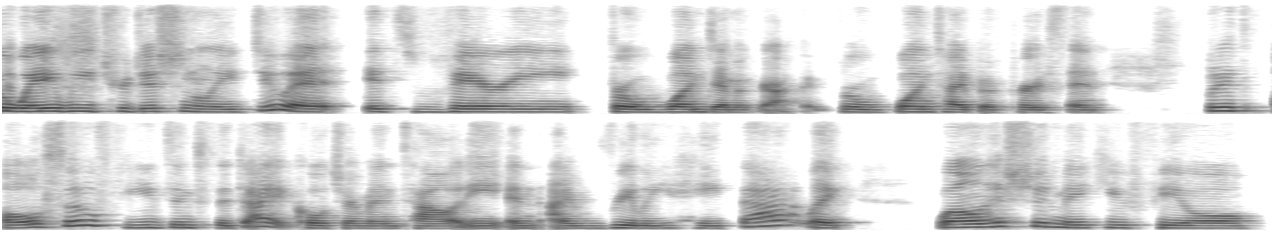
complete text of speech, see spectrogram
the way we traditionally do it it's very for one demographic for one type of person but it also feeds into the diet culture mentality and i really hate that like wellness should make you feel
